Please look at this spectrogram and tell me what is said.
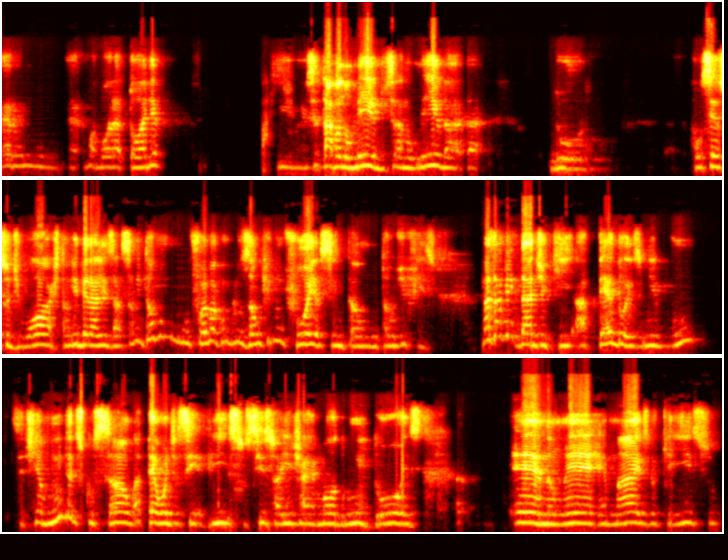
era, um, era uma moratória, você estava no meio, no meio da, da, do consenso de Washington, liberalização, então não foi uma conclusão que não foi assim tão, tão difícil. Mas a verdade é que até 2001, você tinha muita discussão até onde é serviço, se isso aí já é modo 1 e 2, é, não é, é mais do que isso.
